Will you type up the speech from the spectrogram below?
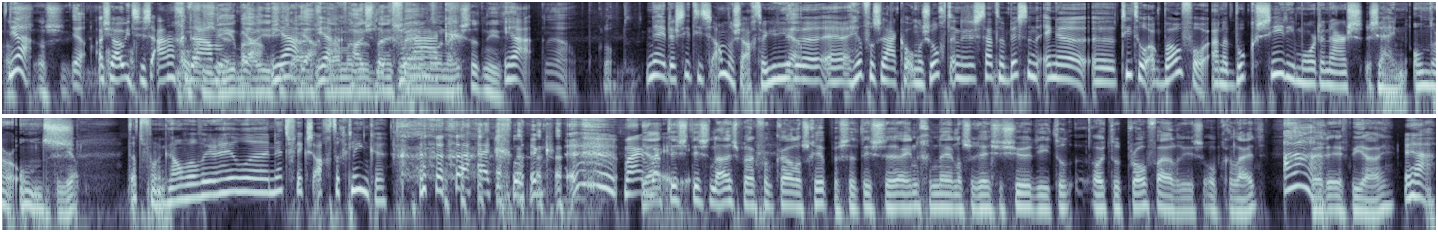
als, Ja. als, Ja. Als jou iets is of aangedaan. een dierbaar is iets Ja, ja. aangedaan, maar dat, bij een seriemoordenaar is dat niet. Ja, Ja, klopt. Nee, daar zit iets anders achter. Jullie Ja. hebben eh, heel veel zaken onderzocht. En er staat een best een enge eh, titel ook boven aan het boek. Seriemoordenaars zijn onder ons. Ja. Dat vond ik nou wel weer heel eh, Netflix-achtig klinken. Eigenlijk. Maar, Ja, maar- het is, het is een uitspraak van Carlos Schippers. Het is de enige Nederlandse regisseur die tot, ooit tot profiler is opgeleid ah, bij de FBI. ja.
